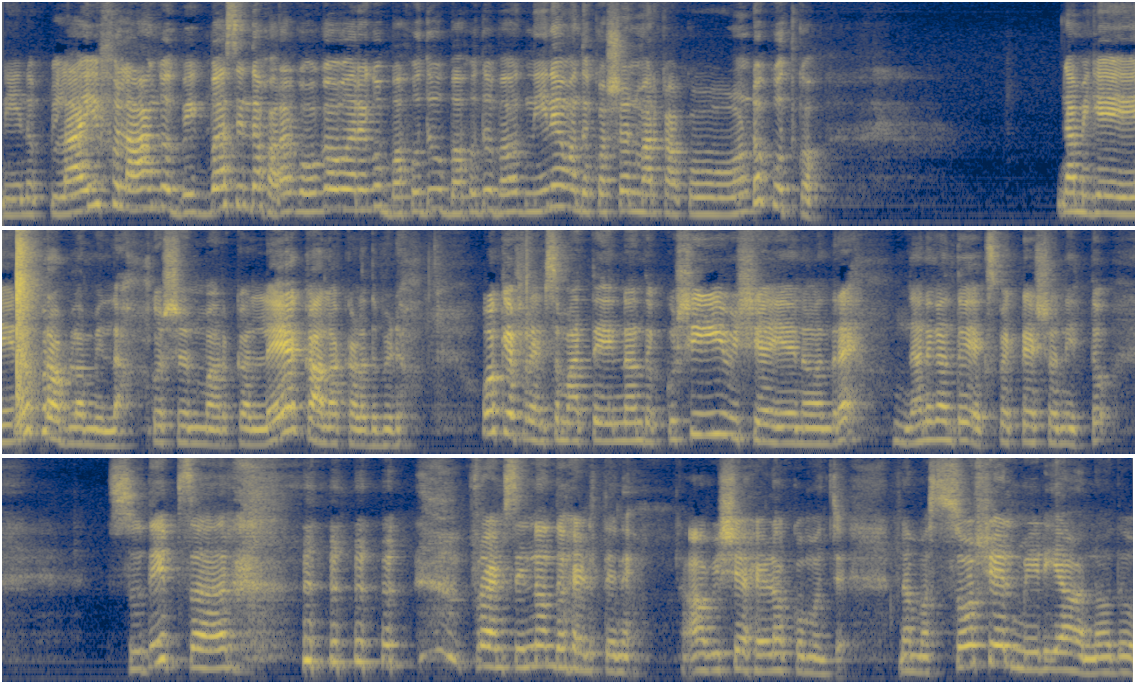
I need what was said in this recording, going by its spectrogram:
ನೀನು ಲೈಫ್ ಲಾಂಗ್ ಬಿಗ್ ಬಾಸಿಂದ ಹೊರಗೆ ಹೋಗೋವರೆಗೂ ಬಹುದು ಬಹುದು ಬಹುದು ನೀನೇ ಒಂದು ಕ್ವಶನ್ ಮಾರ್ಕ್ ಹಾಕೊಂಡು ಕೂತ್ಕೋ. ನಮಗೇನು ಪ್ರಾಬ್ಲಮ್ ಇಲ್ಲ. ಕ್ವಶನ್ ಮಾರ್ಕಲ್ಲೇ ಕಾಲ ಕಳೆದು ಬಿಡು. ಓಕೆ ಫ್ರೆಂಡ್ಸ್ ಮತ್ತೆ ಇನ್ನೊಂದು ಖುಷಿ ವಿಷಯ ಏನು ಅಂದರೆ ನನಗಂತೂ ಎಕ್ಸ್ಪೆಕ್ಟೇಷನ್ ಇತ್ತು. ಸುದೀಪ್ ಸರ್ ಫ್ರೆಂಡ್ಸ್ ಇನ್ನೊಂದು ಹೇಳ್ತೇನೆ. ಆ ವಿಷಯ ಹೇಳೋಕ್ಕೂ ಮುಂಚೆ. ನಮ್ಮ ಸೋಷಿಯಲ್ ಮೀಡಿಯಾ ಅನ್ನೋದು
